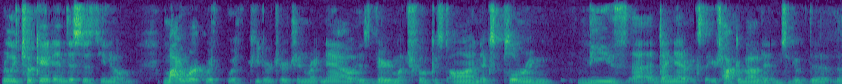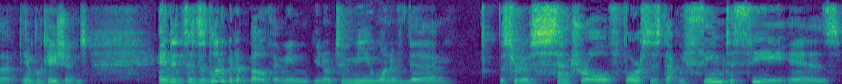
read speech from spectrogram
really took it, and this is you know my work with with Peter Turchin right now is very much focused on exploring these uh, dynamics that you're talking about and sort of the the implications. And it's it's a little bit of both. I mean, you know, to me, one of the the sort of central forces that we seem to see is,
